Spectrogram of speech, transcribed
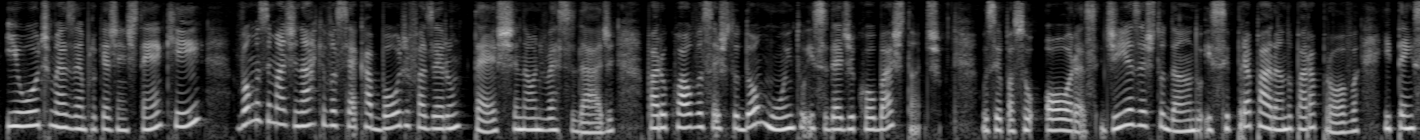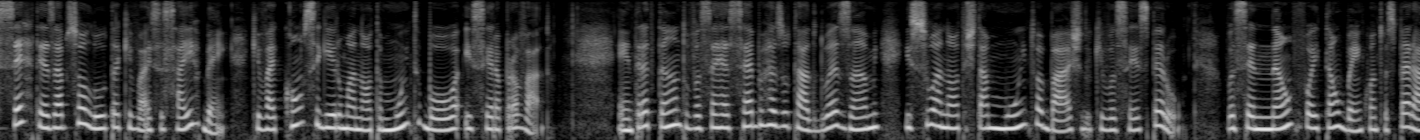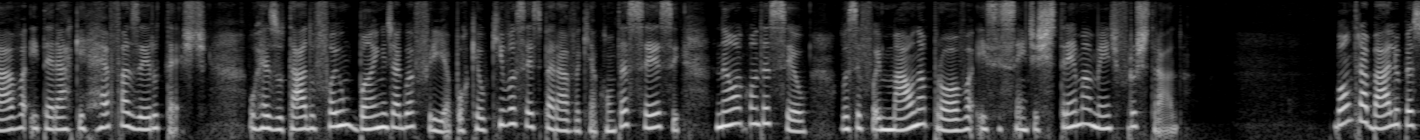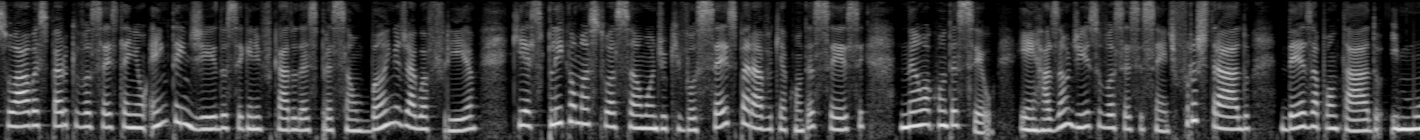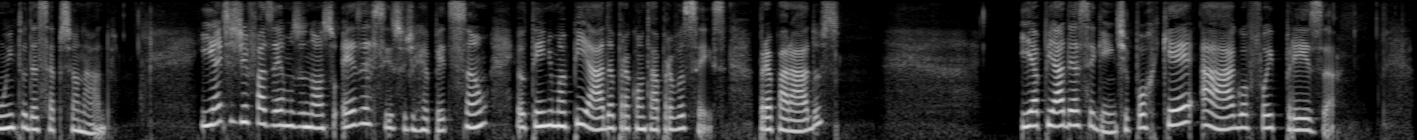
E o último exemplo que a gente tem aqui, vamos imaginar que você acabou de fazer um teste na universidade para o qual você estudou muito e se dedicou bastante. Você passou horas, dias estudando e se preparando para a prova e tem certeza absoluta que vai se sair bem, que vai conseguir uma nota muito boa e ser aprovado. Entretanto, você recebe o resultado do exame e sua nota está muito abaixo do que você esperou. Você não foi tão bem quanto esperava e terá que refazer o teste. O resultado foi um banho de água fria, porque o que você esperava que acontecesse não aconteceu. Você foi mal na prova e se sente extremamente frustrado. Bom trabalho, pessoal. Espero que vocês tenham entendido o significado da expressão banho de água fria, que explica uma situação onde o que você esperava que acontecesse não aconteceu, e em razão disso você se sente frustrado, desapontado e muito decepcionado. E antes de fazermos o nosso exercício de repetição, eu tenho uma piada para contar para vocês. Preparados? E a piada é a seguinte: por que a água foi presa?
